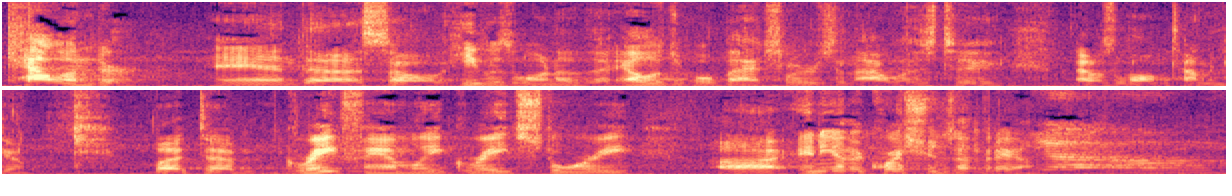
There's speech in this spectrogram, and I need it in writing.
calendar. And uh, so he was one of the eligible bachelors, and I was too. That was a long time ago. But um, great family, great story. Uh, any other questions, Andrea? Yeah, um,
